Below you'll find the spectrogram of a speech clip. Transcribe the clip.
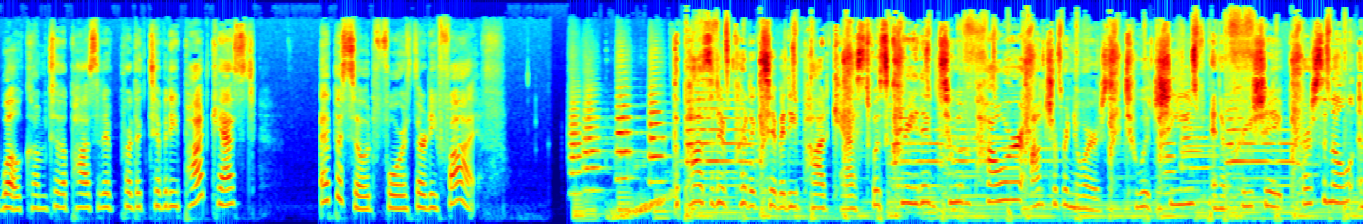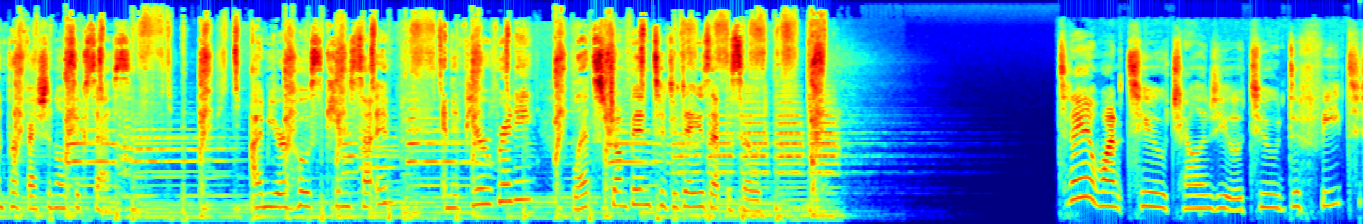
Welcome to the Positive Productivity Podcast, episode 435. The Positive Productivity Podcast was created to empower entrepreneurs to achieve and appreciate personal and professional success. I'm your host, Kim Sutton, and if you're ready, let's jump into today's episode. Today, I want to challenge you to defeat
